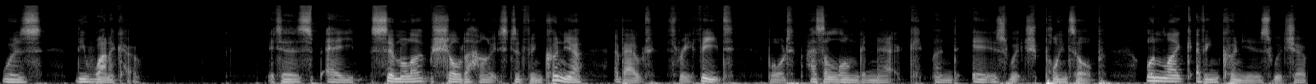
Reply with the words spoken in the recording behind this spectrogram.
was the Huanaco. It is a similar shoulder height to the vicuña, about three feet, but has a longer neck and ears which point up, unlike a vicuña's which are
